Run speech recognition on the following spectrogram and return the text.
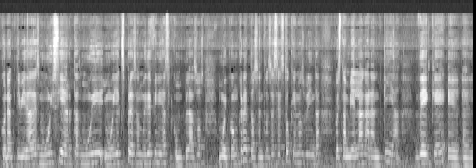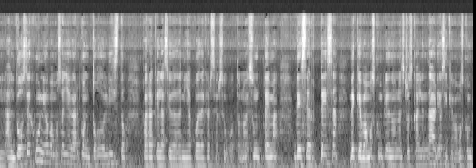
con actividades muy ciertas, muy, muy expresas, muy definidas y con plazos muy concretos. Entonces, esto que nos brinda, pues también la garantía de que el, al 2 de junio vamos a llegar con todo listo para que la ciudadanía pueda ejercer su voto. ¿no? Es un tema de certeza de que vamos cumpliendo nuestros calendarios y que vamos cumpliendo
